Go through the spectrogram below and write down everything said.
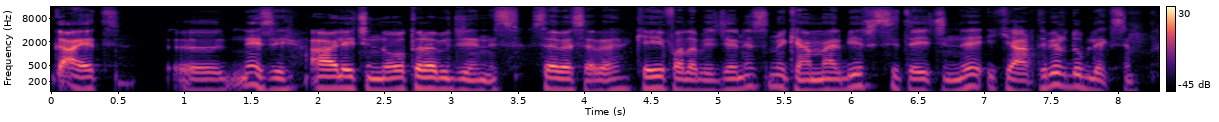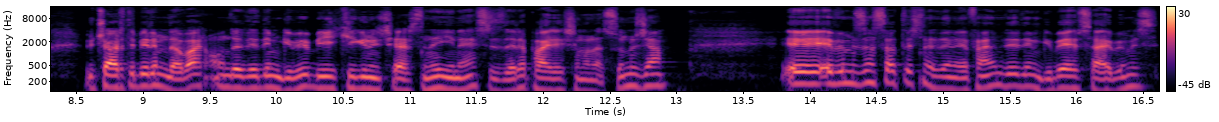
gayet eee, nezih, aile içinde oturabileceğiniz, seve seve, keyif alabileceğiniz mükemmel bir site içinde 2 artı bir dubleksim. 3 artı birim de var. Onu da dediğim gibi bir iki gün içerisinde yine sizlere paylaşımına sunacağım. E, evimizin satış nedeni efendim dediğim gibi ev sahibimiz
